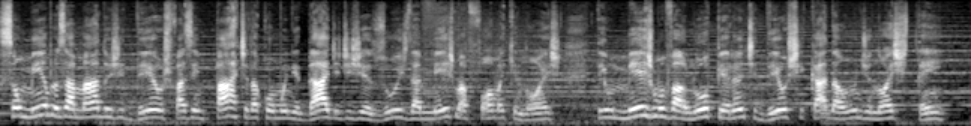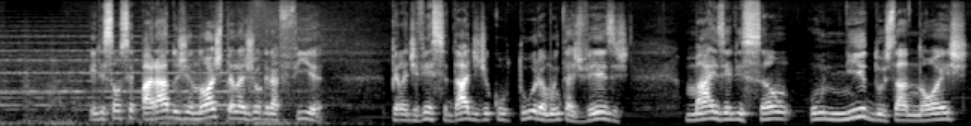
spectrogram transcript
São membros amados de Deus, fazem parte da comunidade de Jesus da mesma forma que nós, têm o mesmo valor perante Deus que cada um de nós tem. Eles são separados de nós pela geografia, pela diversidade de cultura, muitas vezes, mas eles são unidos a nós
